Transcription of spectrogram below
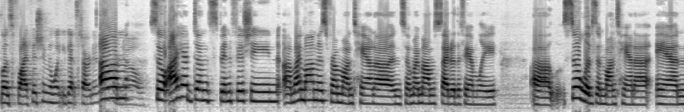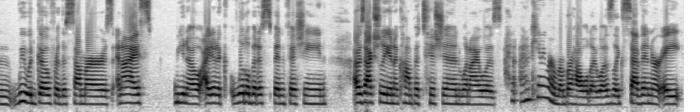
was fly fishing the what you got started? Um, no? so I had done spin fishing. Uh, my mom is from Montana, and so my mom's side of the family uh, still lives in Montana, and we would go for the summers. And I, you know, I did a little bit of spin fishing. I was actually in a competition when I was I, I can't even remember how old I was, like seven or eight,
